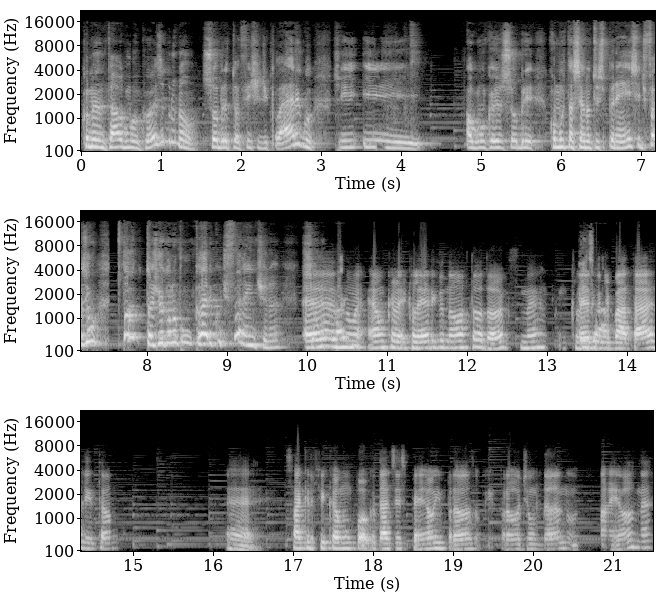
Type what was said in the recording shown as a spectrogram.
comentar alguma coisa, Brunão, sobre a tua ficha de clérigo? E, e alguma coisa sobre como está sendo a tua experiência de fazer um. Tá, tá jogando com um clérigo diferente, né? É, um clérigo... Não, é, é um clérigo não ortodoxo, né? Um clérigo Exato. de batalha, então. É, sacrificamos um pouco das spells em prol, em prol de um dano maior, né?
